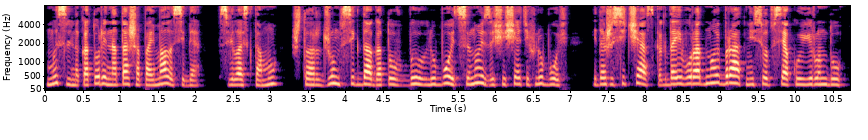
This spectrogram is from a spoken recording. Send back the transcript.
Мысль, на которой Наташа поймала себя, свелась к тому, что Арджун всегда готов был любой ценой защищать их любовь, и даже сейчас, когда его родной брат несет всякую ерунду.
